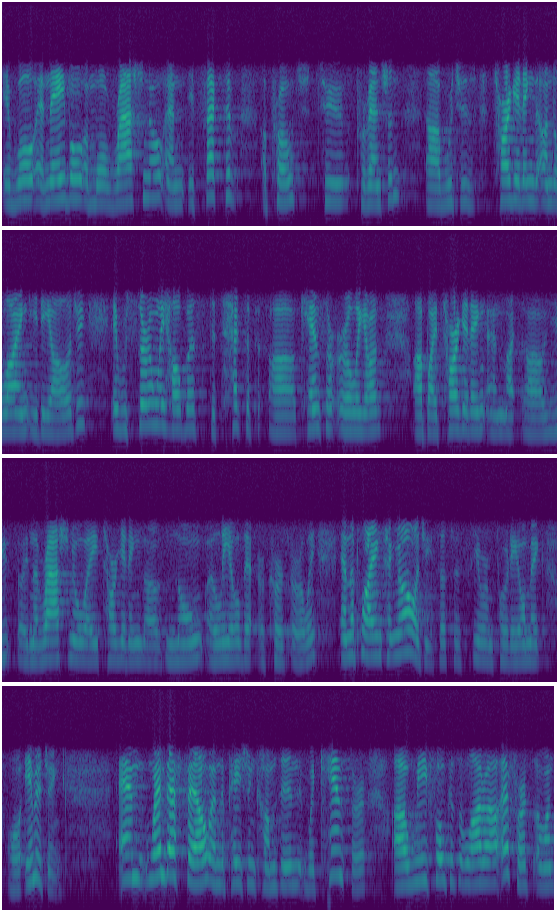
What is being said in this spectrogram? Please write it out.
It will enable a more rational and effective approach to prevention, uh, which is targeting the underlying etiology. It would certainly help us detect the, uh, cancer early on uh, by targeting and uh, in a rational way, targeting the known allele that occurs early, and applying technology such as serum proteomic or imaging. And when that fails and the patient comes in with cancer, uh, we focus a lot of our efforts on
